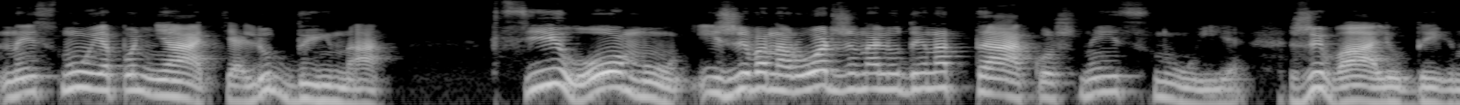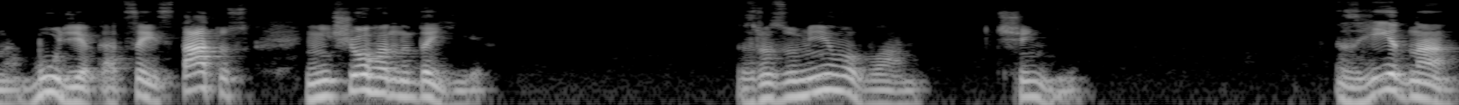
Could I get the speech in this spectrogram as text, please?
не існує поняття людина. В цілому, і живонароджена людина також не існує. Жива людина, будь-яка цей статус нічого не дає. Зрозуміло вам чи ні? Згідно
